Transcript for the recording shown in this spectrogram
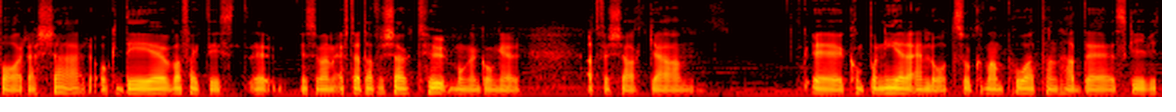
vara kär. Och det var faktiskt, eh, efter att ha försökt hur många gånger att försöka eh, komponera en låt så kom han på att han hade skrivit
